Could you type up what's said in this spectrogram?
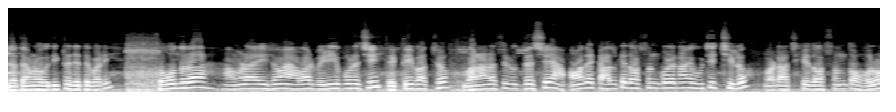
যাতে আমরা ওই দিকটা যেতে পারি। তো বন্ধুরা, আমরা এই সময় আবার বেরিয়ে পড়েছি, দেখতেই পাচ্ছ। বানারসের উদ্দেশ্যে আমাদের কালকে দর্শন করে নেওয়া উচিত ছিল, বাট আজকে দর্শন তো হলো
